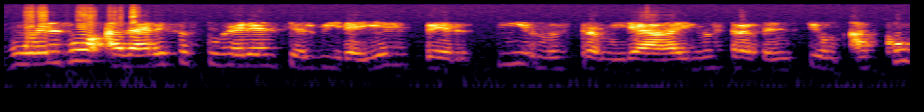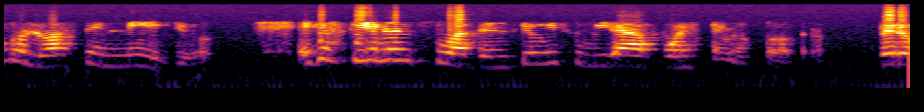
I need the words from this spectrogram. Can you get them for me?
vuelvo a dar esa sugerencia, Elvira, y es vertir nuestra mirada y nuestra atención a cómo lo hacen ellos. Ellos tienen su atención y su mirada puesta en nosotros, pero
